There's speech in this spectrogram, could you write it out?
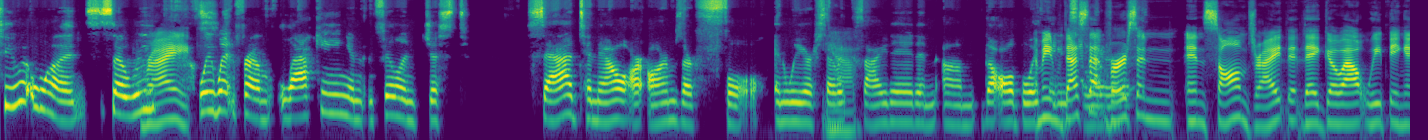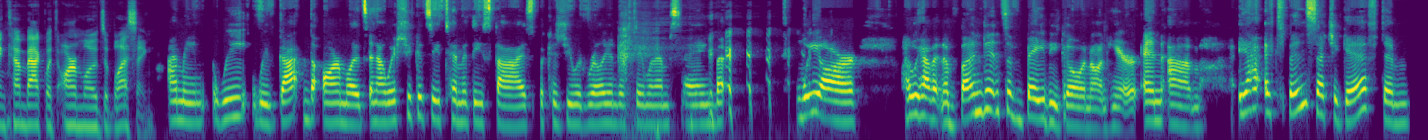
two at once. So we right. we went from lacking and and feeling just sad to now our arms are full and we are so Yeah. excited and um the all boy I mean, that's that verse in in Psalms, right? That they go out weeping and come back with armloads of blessing. I mean, we we've got the arm loads, and I wish you could see Timothy's thighs because you would really understand what I'm saying. But we are we have an abundance of baby going on here, and um, yeah, it's been such a gift. And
